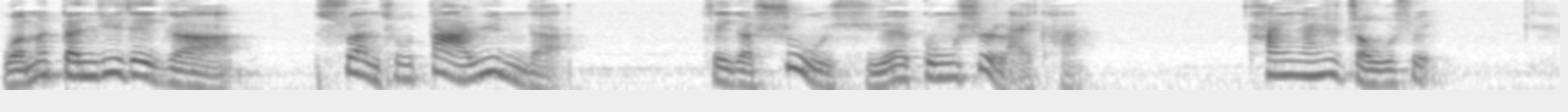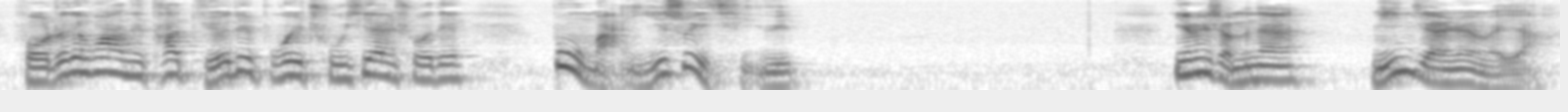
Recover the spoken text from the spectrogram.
我们根据这个算出大运的这个数学公式来看，它应该是周岁，否则的话呢，它绝对不会出现说的不满一岁起运。因为什么呢？民间认为呀，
